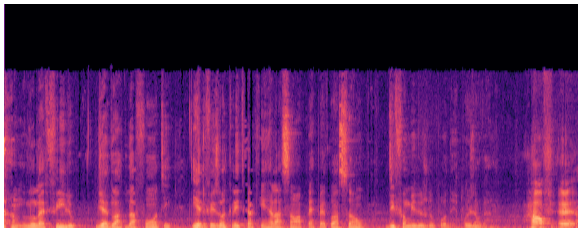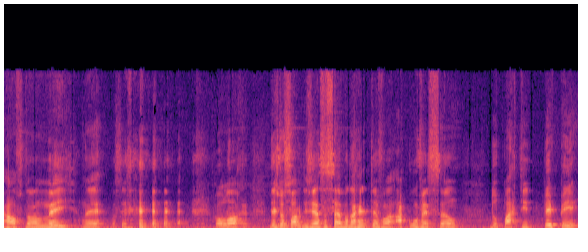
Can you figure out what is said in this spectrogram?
Lula é filho de Eduardo da Fonte e ele fez uma crítica aqui em relação à perpetuação de famílias no poder. Pois não, Carlos? Ralph, é, Ralph não, né? Você coloca. Deixa eu só lhe dizer, essa semana a gente teve uma, a convenção do partido PP,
